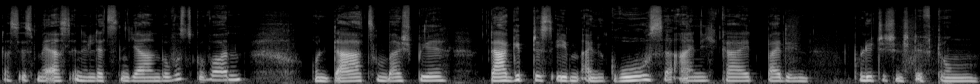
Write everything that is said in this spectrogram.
Das ist mir erst in den letzten Jahren bewusst geworden. Und da zum Beispiel, da gibt es eben eine große Einigkeit bei den politischen Stiftungen.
